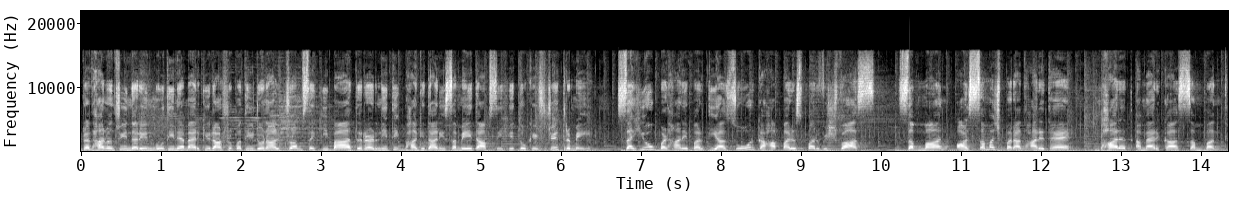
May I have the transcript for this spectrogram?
प्रधानमंत्री नरेंद्र मोदी ने अमेरिकी राष्ट्रपति डोनाल्ड ट्रंप से की बात। रणनीतिक भागीदारी समेत आपसी हितों के क्षेत्र में सहयोग बढ़ाने पर दिया ज़ोर, कहा परस्पर विश्वास, सम्मान और समझ पर आधारित है भारत अमेरिका संबंध।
